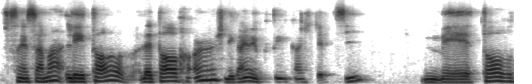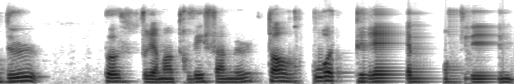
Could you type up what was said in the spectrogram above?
sincèrement, les Thor, le Thor 1, je l'ai quand même écouté quand j'étais petit. Mais Thor 2, pas vraiment trouvé fameux. Thor 3, très bon film.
